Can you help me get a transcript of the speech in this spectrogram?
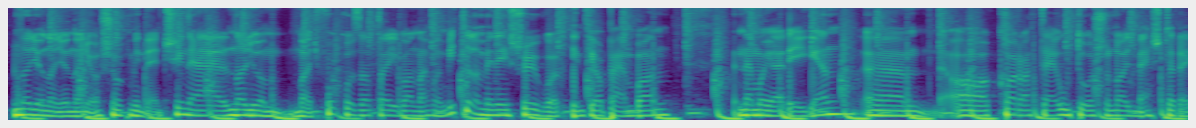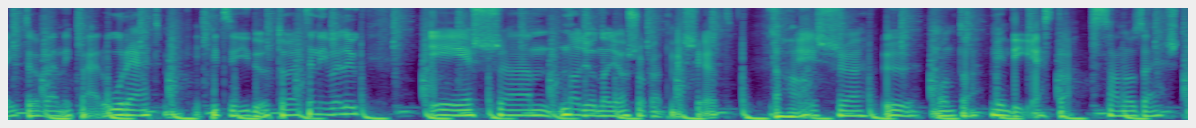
nagyon-nagyon-nagyon sok mindent csinál, nagyon nagy fokozatai vannak, meg mit tudom én, és ő volt kint Japánban nem olyan régen a karate utolsó nagy mestereitől venni pár órát, meg egy pici időt tölteni velük, és nagyon-nagyon sokat mesélt. Aha. És ő mondta mindig ezt a szanozást.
